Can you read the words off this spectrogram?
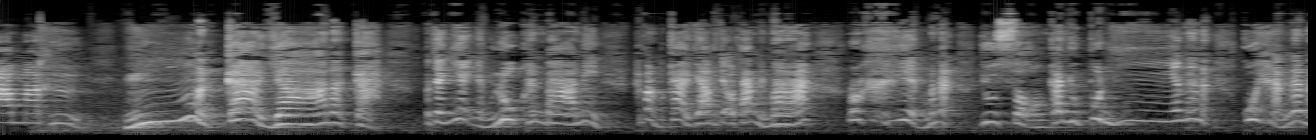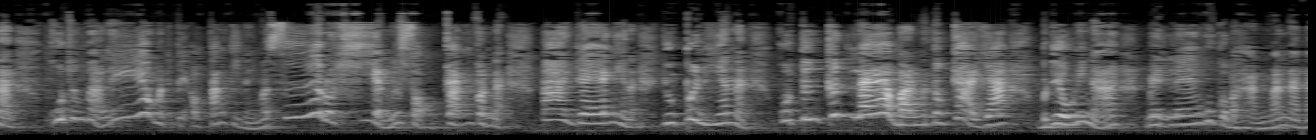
ตามมาคืออืมมันกล้ายานะกะ มันจะแยอย่างลูกขันบานี่ ถ้ามันกล้ายามันจะเอาตังค์ไหนมารถเขียนมันอะ อยู่สองกันอยู่ปุ่นเฮียนนั่นน่ะ กูหันนั่นน่ะ กูถึงมาแล้วมันจะไปเอาตังค์ที่ไหนมาซื้อรถเขียนหรือสองกันก่อนน่ะ ป้ายแดงเนี่ยน่ะ อยู่ปืนเฮียนน่ะ กูตึงกึดแล้วบันมันต้องกล้ายาเดียวนี่นะเม็ดแรงกูกับหันมันนะ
